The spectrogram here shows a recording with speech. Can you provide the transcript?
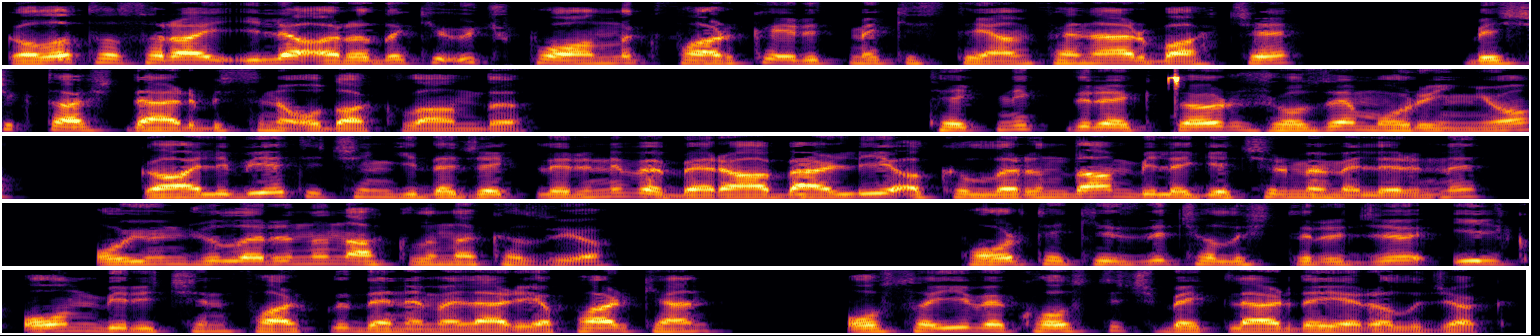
Galatasaray ile aradaki 3 puanlık farkı eritmek isteyen Fenerbahçe, Beşiktaş derbisine odaklandı. Teknik direktör Jose Mourinho, galibiyet için gideceklerini ve beraberliği akıllarından bile geçirmemelerini oyuncularının aklına kazıyor. Portekizli çalıştırıcı ilk 11 için farklı denemeler yaparken Osayi ve Kostić beklerde yer alacak.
